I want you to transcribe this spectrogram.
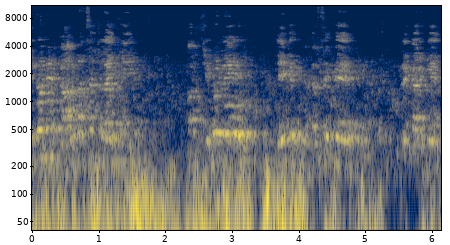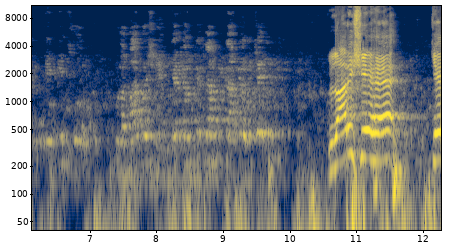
जिन्होंने चलाई थी और जिन्होंने गुजारिश ये है कि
